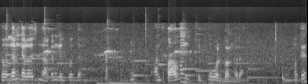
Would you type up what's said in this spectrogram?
స్వర్గానికి వెళ్ళవలసింది నరకానికి వెళ్ళిపోద్దా? అంత పాపం చెప్పుకోకూడదు బంగారం. ఓకే?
